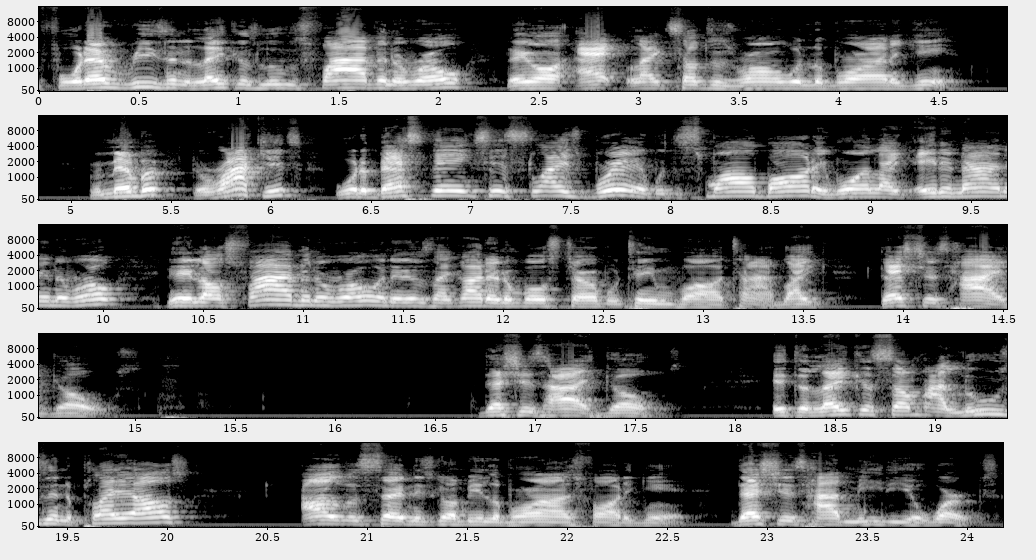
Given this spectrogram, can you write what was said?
for whatever reason the Lakers lose five in a row, they're to act like something's wrong with LeBron again. Remember, the Rockets were the best thing since sliced bread with the small ball. They won like eight or nine in a row. They lost five in a row, and then it was like, oh, they're the most terrible team of all time. Like, that's just how it goes. That's just how it goes. If the Lakers somehow lose in the playoffs, all of a sudden it's going to be LeBron's fault again. That's just how media works.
